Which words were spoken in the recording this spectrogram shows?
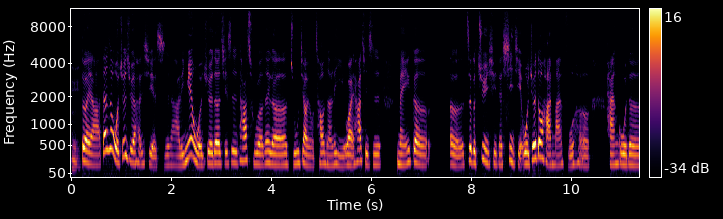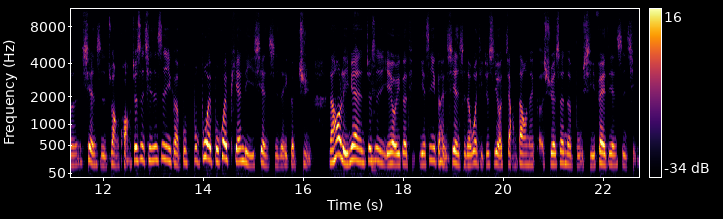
嗯，对啊，但是我就觉得很写实啦。里面我觉得其实它除了那个主角有超能力以外，它其实每一个。呃，这个剧情的细节，我觉得都还蛮符合韩国的现实状况，就是其实是一个不不不会不会偏离现实的一个剧。然后里面就是也有一个题，嗯、也是一个很现实的问题，就是有讲到那个学生的补习费这件事情。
